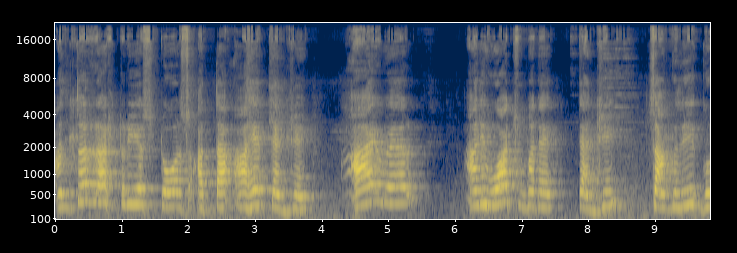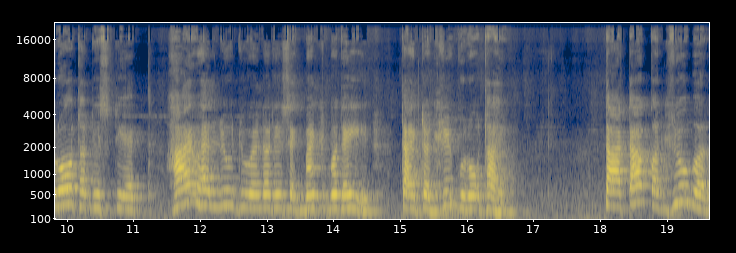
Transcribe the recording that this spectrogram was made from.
आंतरराष्ट्रीय स्टोअर्स आत्ता आहेत त्यांचे. आयवेअर आणि वॉचमध्ये त्यांची चांगली ग्रोथ दिसते आहे हाय व्हॅल्यू ज्वेलरी सेगमेंटमध्येही टायटनची ग्रोथ आहे. टाटा कन्झ्युमर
